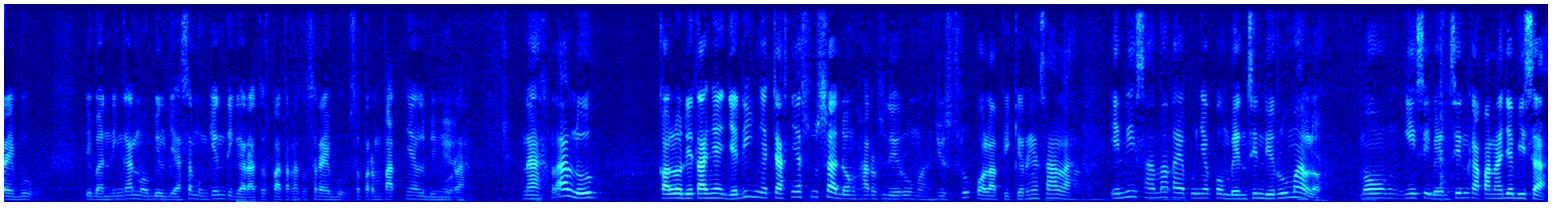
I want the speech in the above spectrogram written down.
ribu. Dibandingkan mobil biasa mungkin 300 400 ribu. Seperempatnya lebih murah. Nah lalu kalau ditanya jadi ngecasnya susah dong harus di rumah. Justru pola pikirnya salah. Ini sama kayak punya pom bensin di rumah loh mau ngisi bensin kapan aja bisa.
